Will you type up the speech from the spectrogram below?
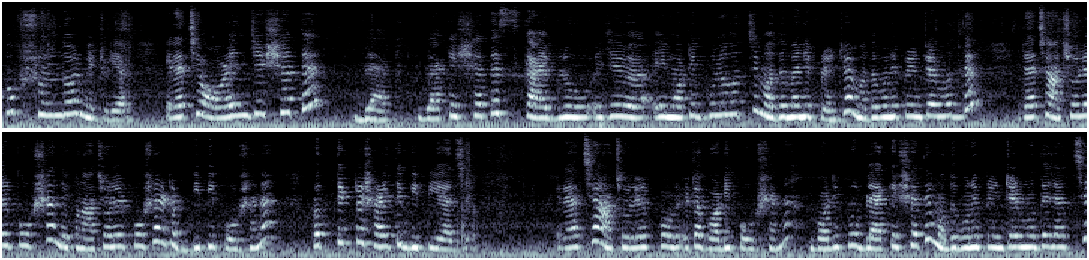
খুব সুন্দর মেটেরিয়াল এটা হচ্ছে অরেঞ্জের সাথে ব্ল্যাক ব্ল্যাকের সাথে স্কাই ব্লু এই যে, এই মোটিভগুলো হচ্ছে মধুবনী প্রিন্ট হ্যাঁ? মধুবনী প্রিন্টের মধ্যে এটা হচ্ছে আঁচলের পোর্শন দেখুন, আঁচলের পোর্শন এটা বিপি পোর্শন হ্যাঁ? প্রত্যেকটা শাড়িতে বিপি আছে। এটা হচ্ছে আঁচলের এটা বডি পোর্শন হ্যাঁ? বডি পুরো ব্ল্যাকের সাথে মধুবনী প্রিন্টের মধ্যে যাচ্ছে।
